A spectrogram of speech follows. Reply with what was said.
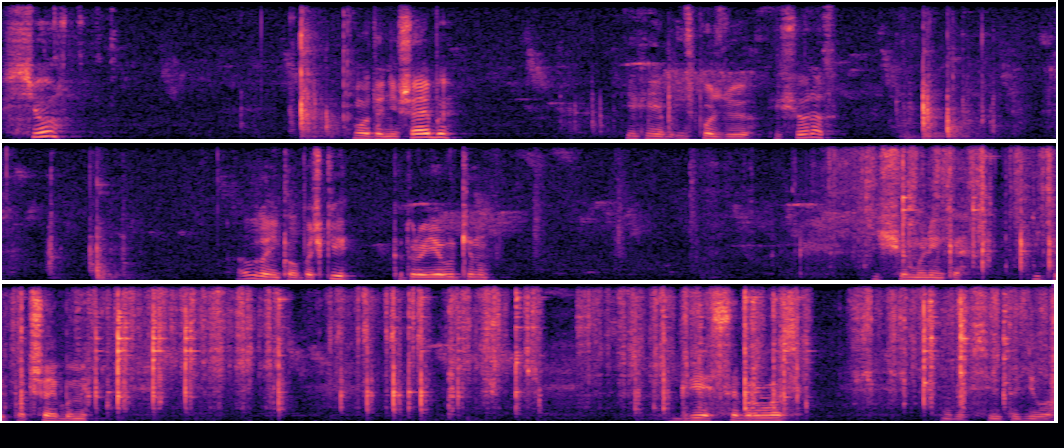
Все. Вот они шайбы. Их я использую еще раз. А вот они колпачки, которые я выкину. Еще маленько. Видите, под шайбами. грязь собралась. Надо все это дело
